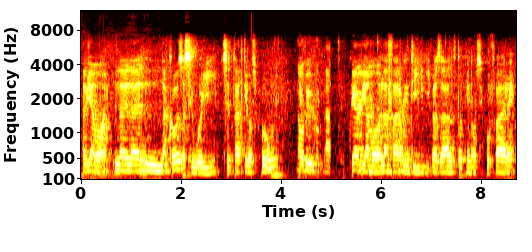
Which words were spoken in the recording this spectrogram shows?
abbiamo la, la- la cosa se vuoi settarti lo spawn. No, e poi qui abbiamo la farm di basalto che non si può fare,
